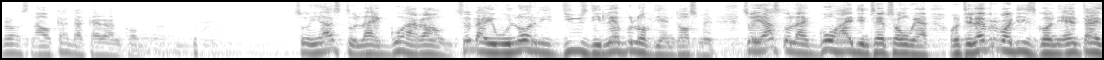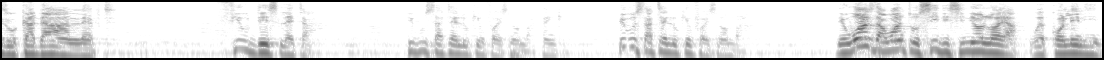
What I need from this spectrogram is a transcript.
Bros, now Okada carry and come. So he has to like go around so that he will not reduce the level of the endorsement. So he has to like go hide himself somewhere until everybody is gone. He enters his Okada and left. Few days later, people started looking for his number. Thank you. People started looking for his number. The ones that want to see the senior lawyer were calling him.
